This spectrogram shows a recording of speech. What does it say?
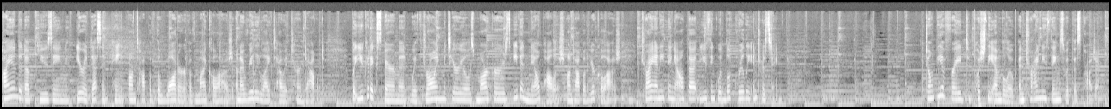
I ended up using iridescent paint on top of the water of my collage, and I really liked how it turned out but you could experiment with drawing materials, markers, even nail polish on top of your collage. Try anything out that you think would look really interesting. Don't be afraid to push the envelope and try new things with this project.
